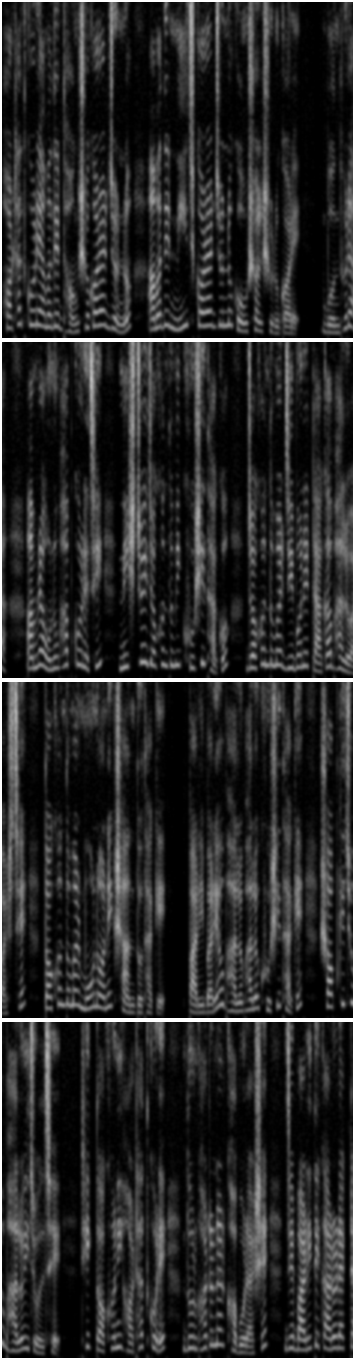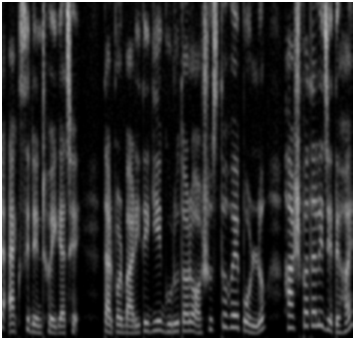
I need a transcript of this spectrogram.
হঠাৎ করে আমাদের ধ্বংস করার জন্য, আমাদের নিজ করার জন্য কৌশল শুরু করে। বন্ধুরা, আমরা অনুভব করেছি, নিশ্চয়ই যখন তুমি খুশি থাকো, যখন তোমার জীবনে টাকা ভালো আসছে, তখন তোমার মন অনেক শান্ত থাকে। পরিবারেও ভালো ভালো খুশি থাকে, সবকিছু ভালোই চলছে। ঠিক তখনই হঠাৎ করে দুর্ঘটনার খবর আসে, যে বাড়িতে কারোর একটা অ্যাক্সিডেন্ট হয়ে গেছে। তারপর বাড়িতে গিয়ে গুরুতর অসুস্থ হয়ে পড়ল, হাসপাতালে যেতে হয়,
